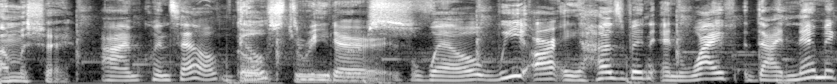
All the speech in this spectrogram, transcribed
I'm Mache. I'm Quintel. Ghost, Ghost Readers. Readers. Well, we are a husband and wife dynamic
